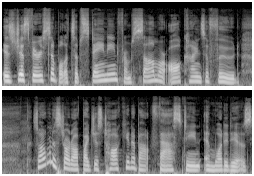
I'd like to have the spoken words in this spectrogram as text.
is just very simple it's abstaining from some or all kinds of food. So, I want to start off by just talking about fasting and what it is.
